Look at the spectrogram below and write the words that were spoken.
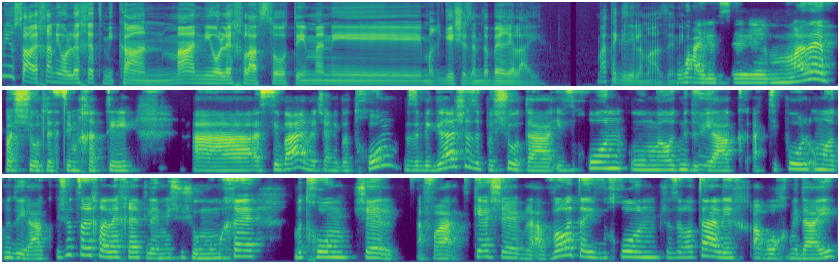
אני עושה? איך אני הולכת מכאן? מה אני הולך לעשות אם אני מרגיש שזה מדבר אליי? מה תגידי למאזינים? וואי, זה מה זה פשוט לשמחתי. הסיבה האמת שאני בתחום זה בגלל שזה פשוט, האבחון הוא מאוד מדויק, הטיפול הוא מאוד מדויק, פשוט צריך ללכת למישהו שהוא מומחה בתחום של הפרעת קשב, לעבור את האבחון, שזה לא תהליך ארוך מדי,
